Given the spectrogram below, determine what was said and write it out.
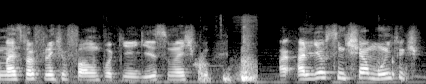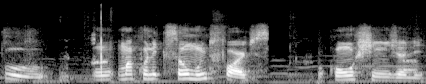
mais pra frente eu falo um pouquinho disso, mas tipo, a- ali eu sentia muito, tipo, um- uma conexão muito forte sabe? com o Shinji ali.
